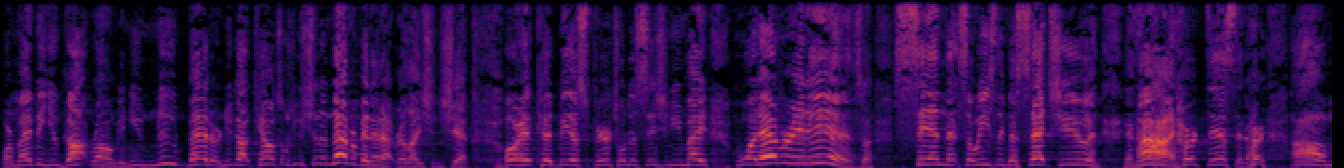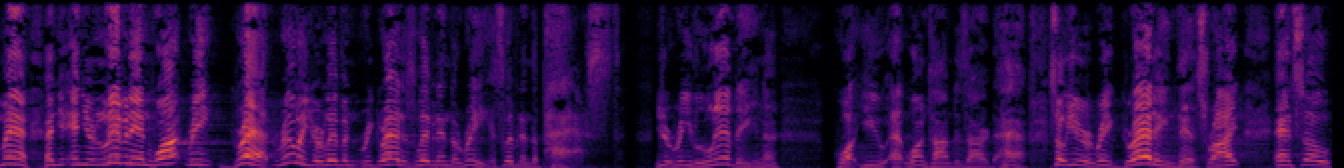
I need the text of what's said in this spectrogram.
Or maybe you got wrong and you knew better and you got counsel. You should have never been in that relationship. Or it could be a spiritual decision you made. Whatever it is, sin that so easily besets you and, and ah, it hurt this and hurt. Oh man, and, you, and you're living in what? Regret. Really, you're living, regret is living in the re, it's living in the past. You're reliving what you at one time desired to have. So you're regretting this, right? And so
